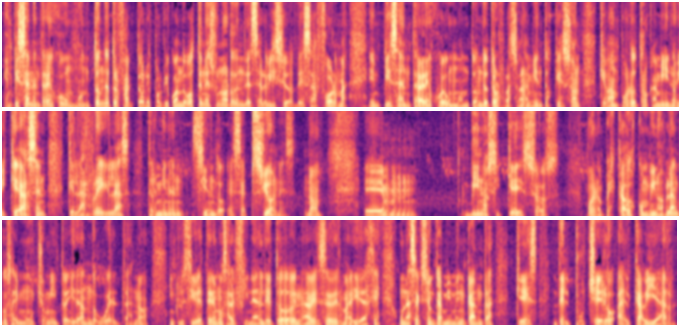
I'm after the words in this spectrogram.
empiezan a entrar en juego un montón de otros factores, porque cuando vos tenés un orden de servicio de esa forma, empieza a entrar en juego un montón de otros razonamientos que son, que van por otro camino y que hacen que las reglas terminen siendo excepciones, ¿no? Em, vinos y quesos, bueno, pescados con vinos blancos, hay mucho mito ahí dando vueltas, ¿no? Inclusive tenemos al final de todo en ABC del maridaje una sección que a mí me encanta, que es del puchero al caviar,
